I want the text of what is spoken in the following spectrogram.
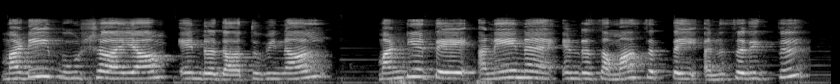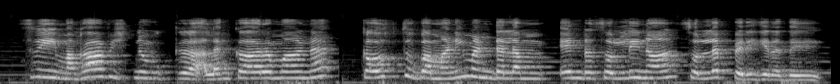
மடி பூஷாயாம் என்ற தாத்துவினால் மண்டியத்தே அனேன என்ற சமாசத்தை அனுசரித்து ஸ்ரீ மகாவிஷ்ணுவுக்கு அலங்காரமான கௌஸ்துப மணிமண்டலம் என்ற சொல்லினால் சொல்லப் பெறுகிறது.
